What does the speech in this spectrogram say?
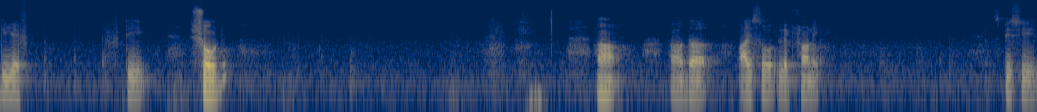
DFT showed uh, uh, Uh, uh, the isoelectronic species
